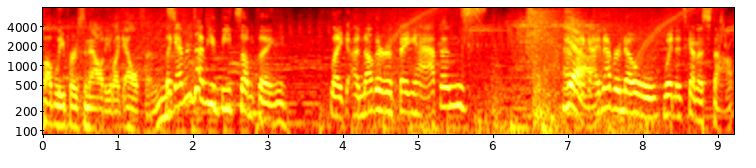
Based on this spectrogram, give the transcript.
bubbly personality like Elfins. Like, every time you beat something, like, another thing happens. And, Yeah. like, I never know when it's gonna stop.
